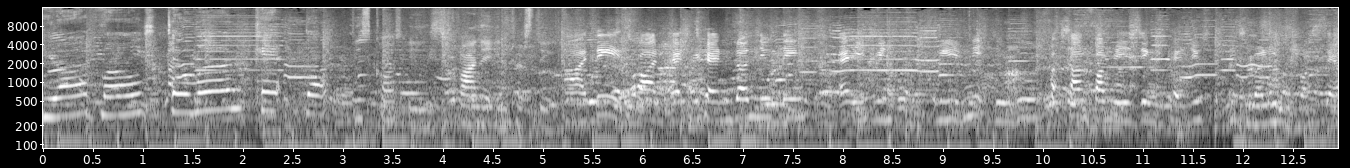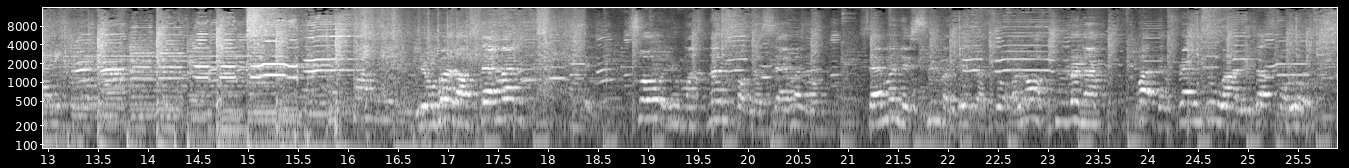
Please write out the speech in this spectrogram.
Giraffe, mouse, salmon, cat, dog. This course is fun and interesting. I think it's fun and we can learn new things and if we, we need to do some fundraising, we can use this balloon for selling. You heard of salmon? So you must learn from the salmon. Salmon, they swim against the flow. A lot of children, uh, what their friends do, uh, they just follow.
